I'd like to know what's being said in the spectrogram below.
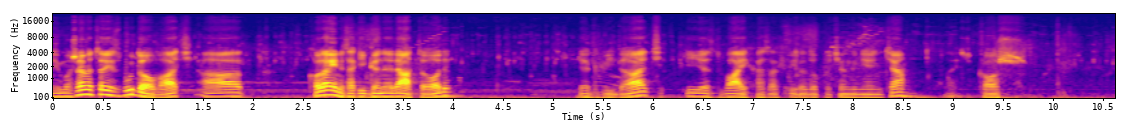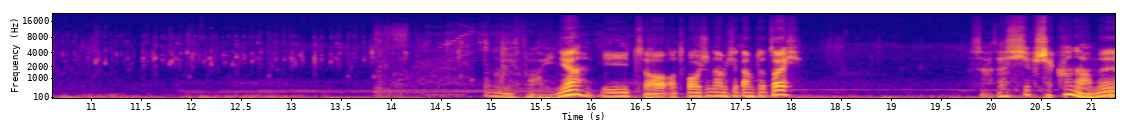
No i możemy coś zbudować, a kolejny taki generator, jak widać, i jest wajcha za chwilę do pociągnięcia. A jeszcze kosz. No i fajnie. I co? Otworzy nam się tam to coś? Zaraz się przekonamy.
